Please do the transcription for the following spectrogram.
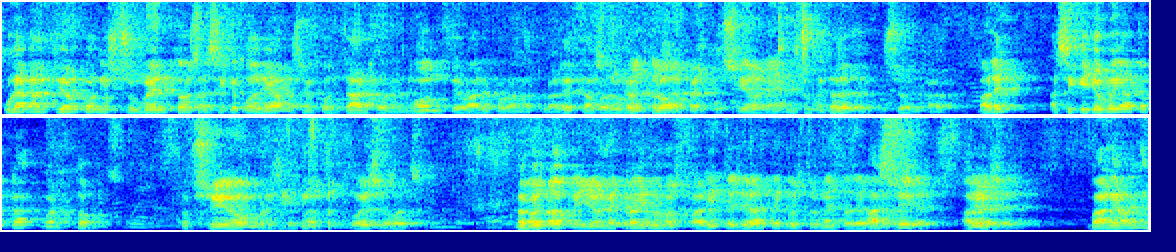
una canción con instrumentos así que podríamos encontrar por el monte, ¿vale? Por la naturaleza, por Instrumentos ejemplo. de percusión, ¿eh? Instrumentos de percusión, claro. ¿Vale? Así que yo voy a tocar... Bueno, toma. Sí, hombre, si no toco eso, macho. No, No, que no, to- que yo me he traído unos palitos, yo ya tengo instrumento de Ah, sí. percusión. A ver. Vale, vale,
